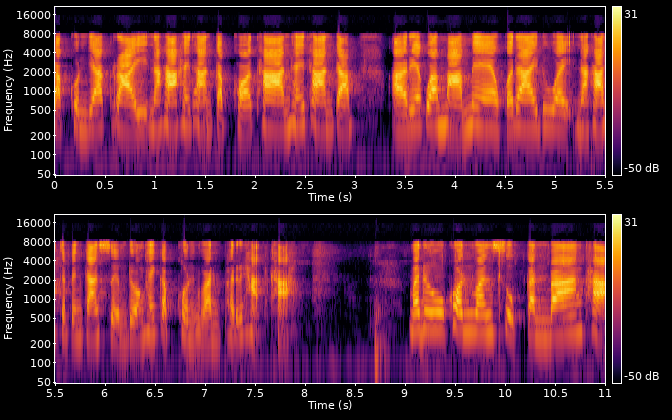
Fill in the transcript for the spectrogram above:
กับคนยากไร้นะคะให้ทานกับขอทานให้ทานกับเรียกว่าหมาแมวก็ได้ด้วยนะคะ จะเป็นการเสริมดวงให้กับคนวันพฤหัสค่ะ มาดูคนวันศุกร์กันบ้างค่ะ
